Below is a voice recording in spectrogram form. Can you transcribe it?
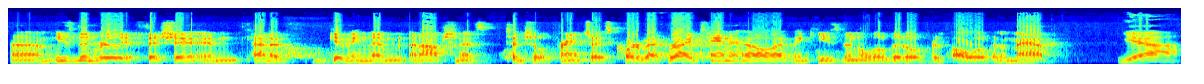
Um, he's been really efficient and kind of giving them an option as potential franchise quarterback. Ryan Tannehill, I think he's been a little bit over all over the map. Yeah,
